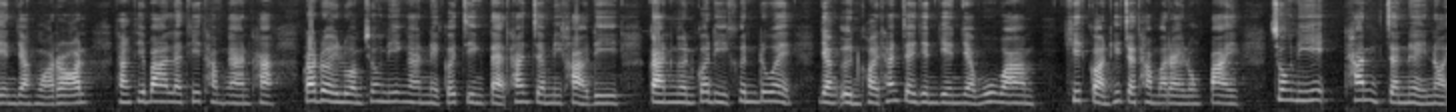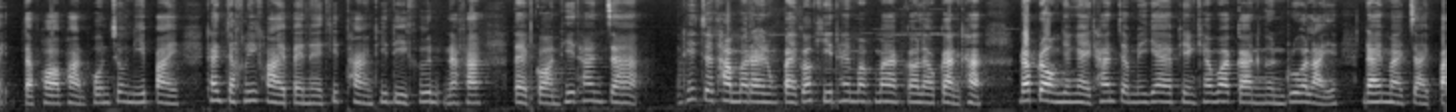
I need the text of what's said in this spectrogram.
ย็นๆ อย่าหัวร้อน ทั้งที่บ้านและที่ทำงานค่ะ เพราะโดยรวมช่วงนี้งานเหนื่อยก็จริง แต่ท่านจะมีข่าวดี การเงินก็ดีขึ้นด้วย อย่างอื่นคอยท่านใจเย็นๆ อย่าวู่วาม คิดก่อนที่จะทำอะไรลงไป ช่วงนี้ท่านจะเหนื่อยหน่อย แต่พอผ่านพ้นช่วงนี้ไป ท่านจะคลี่คลายไปในทิศทางที่ดีขึ้นนะคะ แต่ก่อนที่ท่านจะ ที่จะทำอะไรลงไปก็คิดให้มาก ๆ ก็แล้วกันค่ะ รับรองยังไงท่านจะไม่แย่เพียงแค่ว่าการเงินรั่วไหลได้มาจ่ายไป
